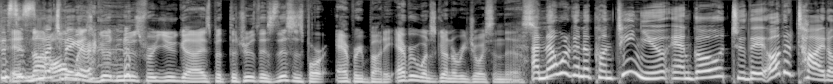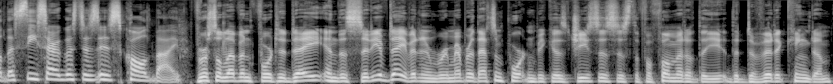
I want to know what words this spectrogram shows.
This it's is not much always bigger. good news for you guys, but the truth is this is for everybody. Everyone's going to rejoice in this. And now we're going to continue and go to the other title that Caesar Augustus is called by. Verse 11 For today in the city of David, and remember that's important because Jesus is the fulfillment of the, the Davidic kingdom.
